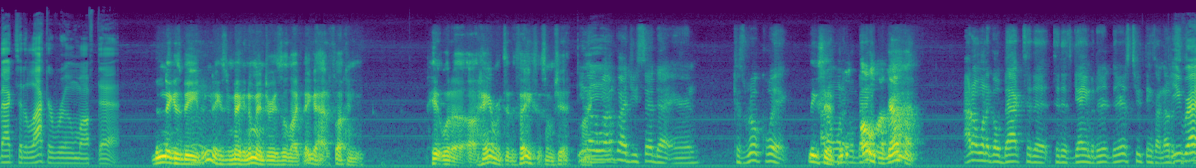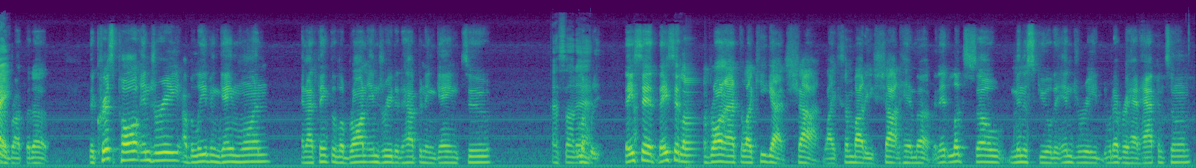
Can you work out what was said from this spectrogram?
back to the locker room off that. Them niggas be them niggas be making them injuries look like they got fucking hit with a, a hammer to the face or some shit. You Like, know what? I'm glad you said that, Aaron. Because real quick, nigga I said, don't wanna go back. "Oh my god." I don't want to go back to the to this game, but there there is two things I noticed. You since Aaron right. Brought that up. The Chris Paul injury, I believe, in Game One, and I think the LeBron injury that happened in Game Two. I saw that. LeBron- They said they said LeBron acted like he got shot, like somebody shot him up, and it looked so minuscule. The injury, whatever had happened to him,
